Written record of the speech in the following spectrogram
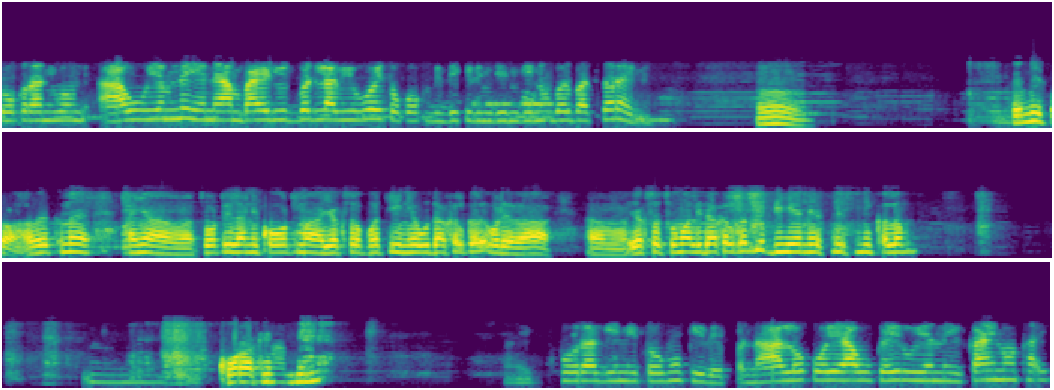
છોકરાની વહુ આવું એમ નહીં એને આમ બાયડ્યું જ બદલાવી હોય તો કોકની દીકરીની જિંદગી નો બરબાદ કરાય ને. હમ. તો હવે તમે અહીંયા ચોટીલાની કોર્ટમાં એકસો પચીસ ને એવું દાખલ કરે પડે હા એકસો ચુમ્માલીસ દાખલ કરજો બીએનએસની કલમ. ખોરાકી ખોરાગીની તો મૂકી દે પણ આ લોકોએ આવું કર્યું એને કાંઈ ન થાય.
